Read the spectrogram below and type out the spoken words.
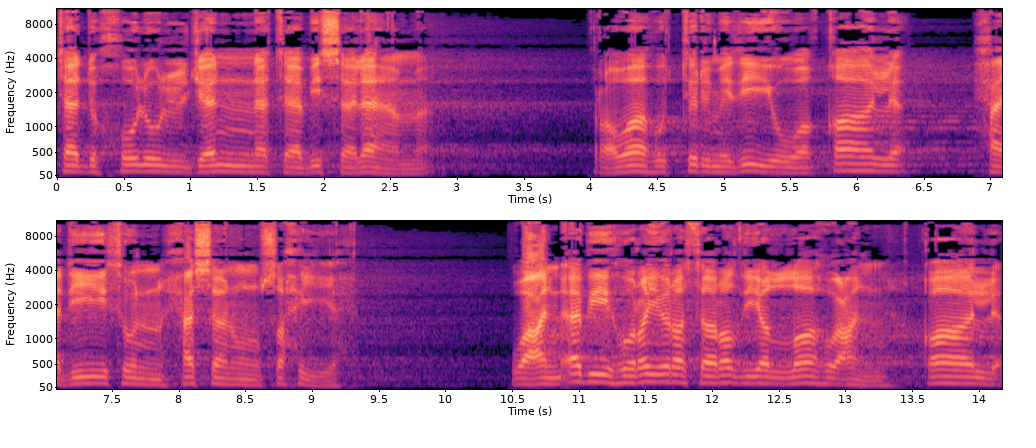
تدخلوا الجنة بسلام. رواه الترمذي وقال حديث حسن صحيح. وعن أبي هريرة رضي الله عنه قال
